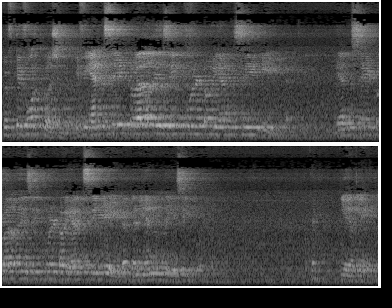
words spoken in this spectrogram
54th question. If NC12 is equal to NC8, NC12 is equal to NC8, then N is equal to. Okay, clearly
